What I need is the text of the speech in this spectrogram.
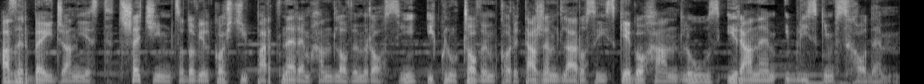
Azerbejdżan jest trzecim co do wielkości partnerem handlowym Rosji i kluczowym korytarzem dla rosyjskiego handlu z Iranem i Bliskim Wschodem.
